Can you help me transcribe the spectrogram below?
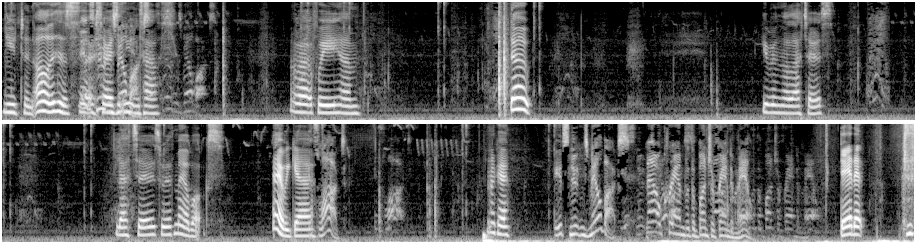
Newton. Oh, this is It's uh, Newton's Sarah Newton's house. How about if we, um... No! Give him the letters. Letters with mailbox. There we go. It's locked. Okay. It's Newton's mailbox, now crammed with a bunch of random mail. Did it.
